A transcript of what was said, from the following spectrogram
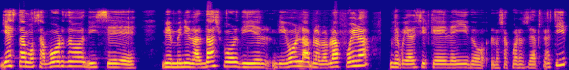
Ya estamos a bordo, dice bienvenido al dashboard, di, hola, bla bla bla, fuera. Le voy a decir que he leído los acuerdos de Creative.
